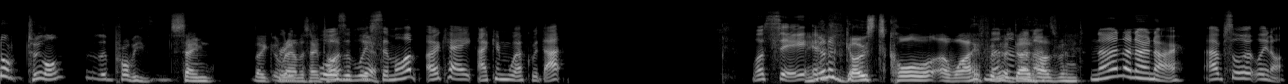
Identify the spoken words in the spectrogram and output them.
Not too long. They're probably same, like Pretty around the same plausibly time. Yeah. similar. Okay, I can work with that. Let's see. Are you if- gonna ghost call a wife with No, her no, no, dead no. husband? No, no, no, no. Absolutely not.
